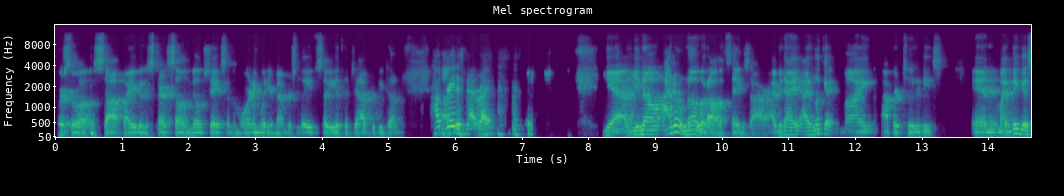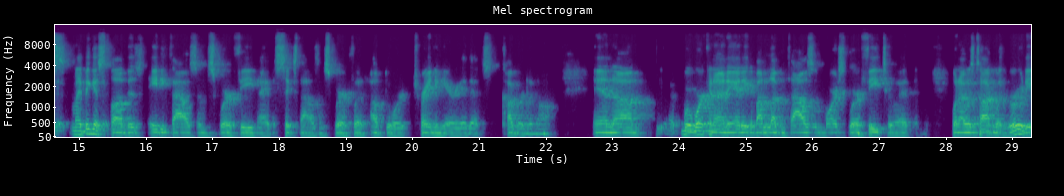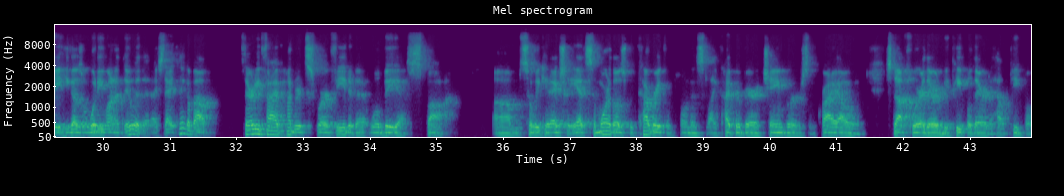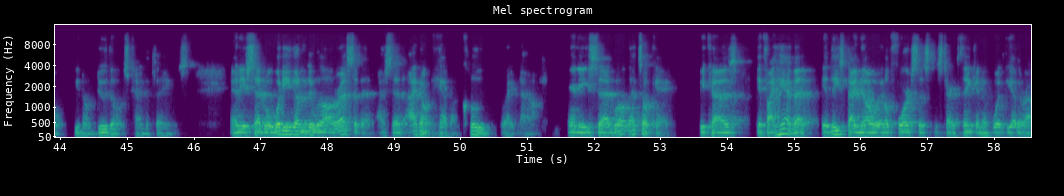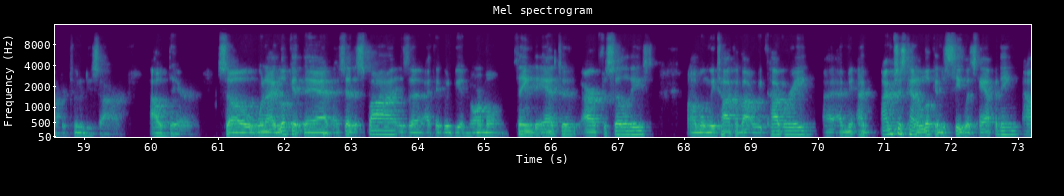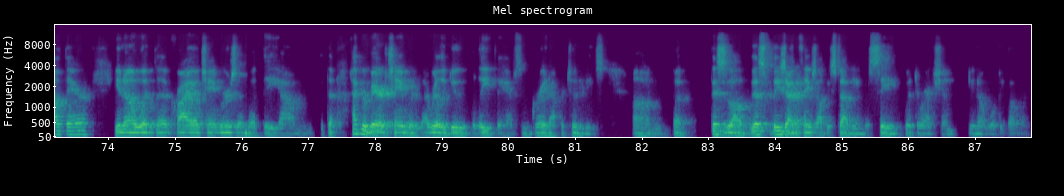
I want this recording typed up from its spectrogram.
First of all, stop. Are you going to start selling milkshakes in the morning when your members leave so you get the job to be done? How great uh, is that, right? yeah, you know, I don't know what all the things are. I mean, I, I look at my opportunities and my biggest my biggest club is 80,000 square feet. And I have a 6,000 square foot outdoor training area that's covered and all. And um, we're working on adding about 11,000 more square feet to it when I was talking with Rudy, he goes, Well, what do you want to do with it? I say, I think about 3,500 square feet of it will be a spa. Um, so we could actually add some more of those recovery components like hyperbaric chambers and cryo and stuff where there would be people there to help people, you know, do those kind of things. And he said, Well, what are you going to do with all the rest of it? I said, I don't have a clue right now. And he said, Well, that's okay because if I have it, at least I know it'll force us to start thinking of what the other opportunities are out there. So when I look at that, I said the spa is a, I think would be a normal thing to add to our facilities. Uh, when we talk about recovery, I, I mean, I'm, I'm just kind of looking to see what's happening out there, you know, with the cryo chambers and with the, um, the hyperbaric chambers. I really do believe they have some great opportunities. Um, but this is all this these are the things I'll be studying to see what direction you know we'll be going.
